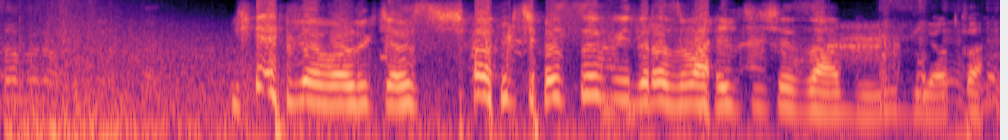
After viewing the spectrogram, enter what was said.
Co wy robicie tutaj? Nie wiem, on chciał, chciał sufit rozwalić i się zabił, idiota. E,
